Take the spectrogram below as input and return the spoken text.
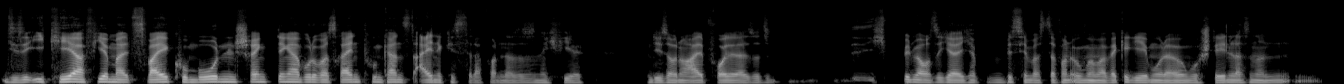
diese Ikea 4x2 Kommoden-Schrankdinger, wo du was reintun kannst, eine Kiste davon, das ist nicht viel. Und die ist auch nur halb voll, also ich bin mir auch sicher, ich habe ein bisschen was davon irgendwann mal weggegeben oder irgendwo stehen lassen und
